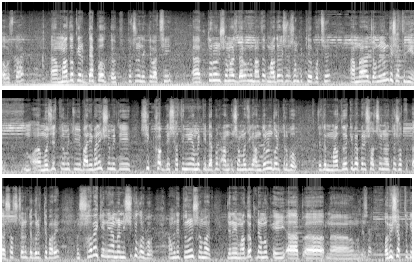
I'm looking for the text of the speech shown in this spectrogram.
অবস্থা। মাদকের ব্যাপক প্রচলন দেখতে পাচ্ছি। তরুণ সমাজ ব্যাপক মাদক মাদকের সাথে সম্পৃক্ত হয়ে পড়ছে। আমরা জনগণকে সাথে নিয়ে মসজিদ কমিটি পারিবারিক সমিতি, শিক্ষকদের সাথে নিয়ে আমরা একটি ব্যাপক সামাজিক আন্দোলন গড়ে তুলব। যাতে মাদকের ব্যাপারে সচেতনতা সচেতনতা গড়ে উঠতে পারে এবং সবাইকে নিয়ে আমরা নিশ্চিত করব আমাদের তরুণ সমাজ যেন এই মাদক নামক এই অভিশাপ থেকে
